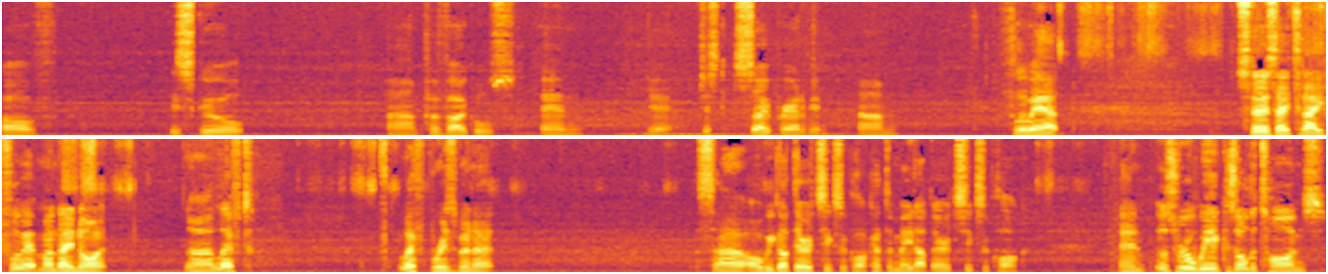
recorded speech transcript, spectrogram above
of his school um, for vocals, and yeah, just so proud of him. Um, flew out. It's Thursday today. Flew out Monday night. Uh, left left Brisbane at. So, oh, we got there at six o'clock. Had to meet up there at six o'clock, and it was real weird because all the times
